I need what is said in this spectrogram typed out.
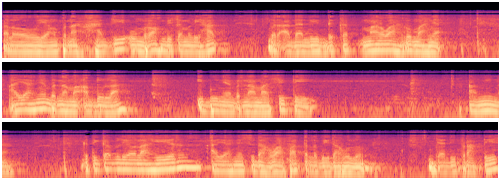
Kalau yang pernah haji umroh bisa melihat berada di dekat marwah rumahnya. Ayahnya bernama Abdullah, ibunya bernama Siti Aminah. Ketika beliau lahir, ayahnya sudah wafat terlebih dahulu. Jadi praktis,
